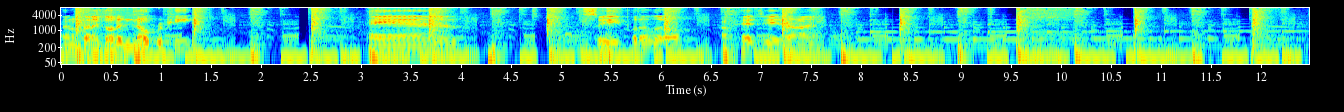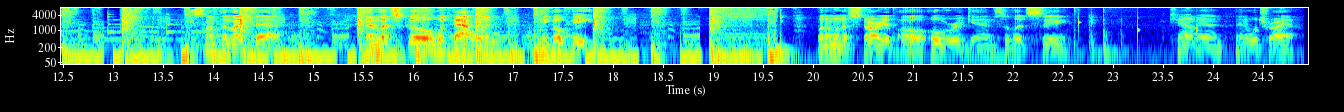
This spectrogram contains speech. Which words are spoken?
Then I'm gonna go to note repeat, and see, put a little arpeggiator on it. something like that. And let's go with that one. Let me go eight. But I'm gonna start it all over again. So let's see. Count in and we'll try it.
